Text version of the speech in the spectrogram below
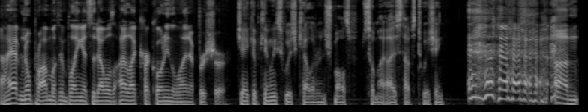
I have no problem with him playing against the Devils. I like Carcone in the lineup for sure. Jacob, can we switch Keller and Schmaltz so my eye stops twitching? Um,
